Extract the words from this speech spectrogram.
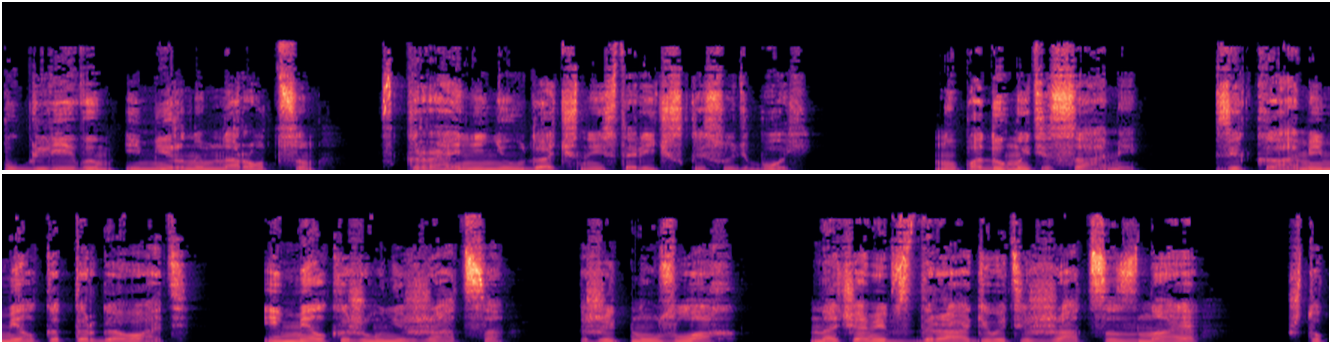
пугливым и мирным народцем с крайне неудачной исторической судьбой. Ну, подумайте сами, веками мелко торговать и мелко же унижаться, жить на узлах, ночами вздрагивать и сжаться, зная, что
